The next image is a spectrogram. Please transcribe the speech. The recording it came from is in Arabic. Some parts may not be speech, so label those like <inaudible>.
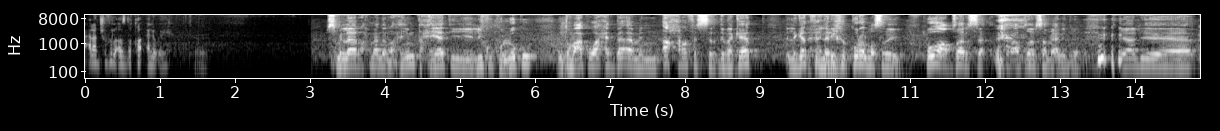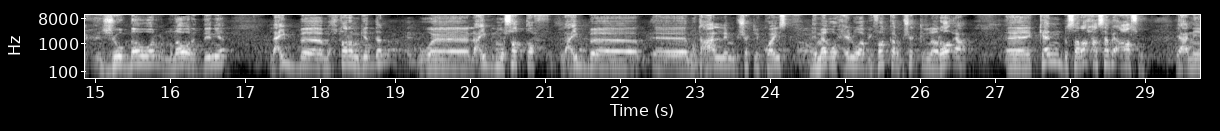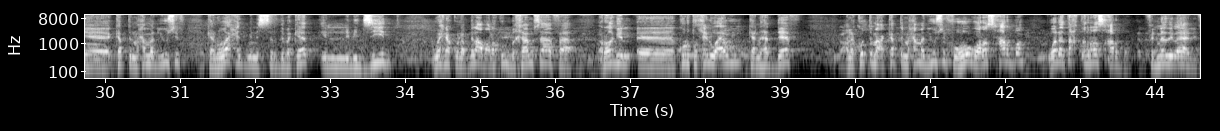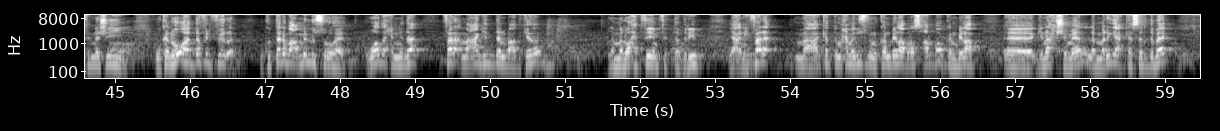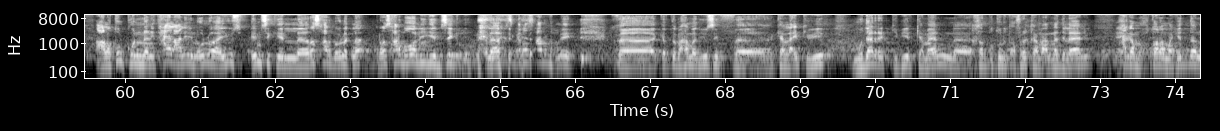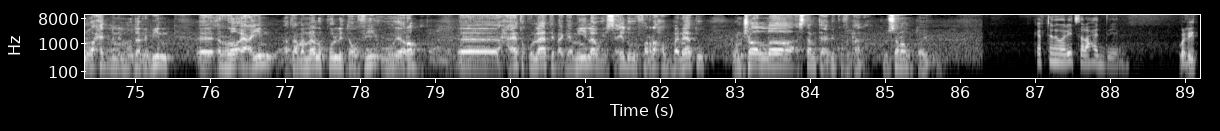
تعال نشوف الأصدقاء قالوا إيه. بسم الله الرحمن الرحيم. تحياتي ليكم كلكم أنتوا معاكم واحد بقى من أحرف السردباكات اللي جت في تاريخ الكرة المصرية. هو عبد الظاهر السقا عبد الظاهر سامي يعني دلوقتي <laughs> يعني آه، جو منور منور الدنيا. لعيب آه، محترم جدا ولعيب مثقف لعيب آه، متعلم بشكل كويس. دماغه حلوة بيفكر بشكل رائع. كان بصراحة سابق عصره. يعني كابتن محمد يوسف كان واحد من السردباكات اللي بتزيد وإحنا كنا بنلعب على طول بخمسة فراجل آه، كورته حلوة قوي كان هداف. أنا كنت مع الكابتن محمد يوسف وهو راس حربة وأنا تحت الراس حربة في النادي الأهلي في الناشئين. وكان هو هداف الفرقة وكنت أنا بعمل له سروهات. واضح إن ده فرق معاه جدا بعد كده لما الواحد فهم في التدريب. يعني فرق مع كابتن محمد يوسف إنه كان بيلعب راس حربة وكان بيلعب آه، جناح شمال. لما رجع كسردباك على طول كنا نتحايل عليه نقول له يا يوسف امسك الراس حربه يقول لك لا راس حربه هو اللي يجي يمسكني. أنا امسك راس حربه ليه؟ فكابتن محمد يوسف آه، كان لعيب كبير مدرب كبير كمان آه، خد بطولة أفريقيا مع النادي الأهلي. حاجة محترمة جدا واحد من المدربين آه، الرائعين. أتمنى له كل توفيق ويا رب حياته كلها تبقى جميلة ويسعده ويفرحه ببناته. وإن شاء الله أستمتع بيكم في الحلقة. كل سنة وأنتم طيبين. كابتن وليد صلاح الدين. وليد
